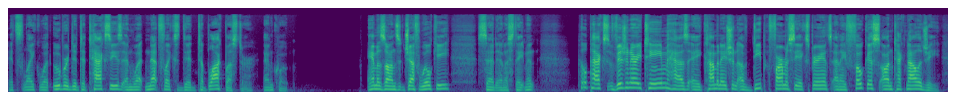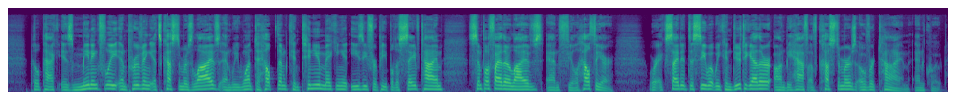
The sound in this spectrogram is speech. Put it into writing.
It's like what Uber did to taxis and what Netflix did to Blockbuster. End quote. Amazon's Jeff Wilke said in a statement PillPack's visionary team has a combination of deep pharmacy experience and a focus on technology. PillPack is meaningfully improving its customers' lives, and we want to help them continue making it easy for people to save time, simplify their lives, and feel healthier. We're excited to see what we can do together on behalf of customers over time. End quote.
